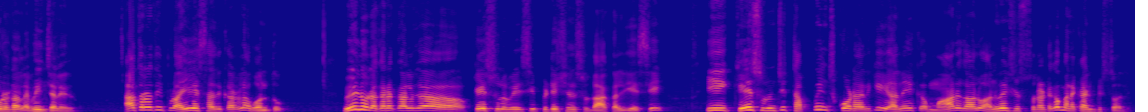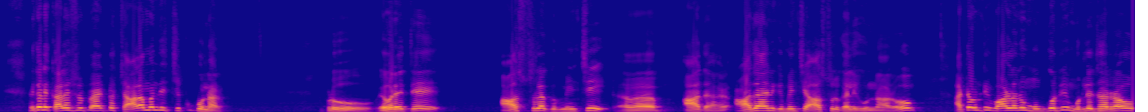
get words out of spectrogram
ఊరట లభించలేదు. ఆ తర్వాత ఇప్పుడు ఐఏఎస్ అధికారుల వంతు. వీళ్ళు రకరకాలుగా కేసులు వేసి పిటిషన్స్ దాఖలు చేసి ఈ కేసు నుంచి తప్పించుకోవడానికి అనేక మార్గాలు అన్వేషిస్తున్నట్టుగా మనకు అనిపిస్తుంది. ఎందుకంటే కాళేశ్వర ప్రాజెక్టులో చాలామంది చిక్కుకున్నారు. ఇప్పుడు ఎవరైతే ఆస్తులకు మించి ఆదా ఆదాయానికి మించి ఆస్తులు కలిగి ఉన్నారో అటువంటి వాళ్ళను ముగ్గురిని మురళీధర్రావు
